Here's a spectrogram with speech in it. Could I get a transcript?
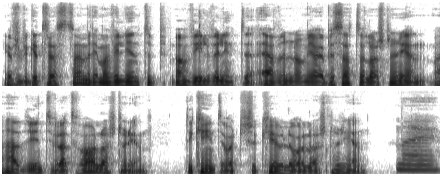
Jag försöker trösta mig med det, man vill ju inte, man vill väl inte, även om jag är besatt av Lars Norén, man hade ju inte velat vara Lars Norén. Det kan ju inte varit så kul att vara Lars Norén. Nej.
